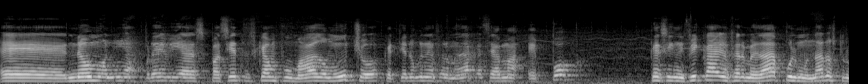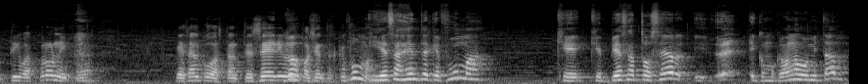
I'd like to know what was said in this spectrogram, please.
eh, neumonías previas, pacientes que han fumado mucho, que tienen una enfermedad que se llama EPOC, que significa enfermedad pulmonar obstructiva crónica, que es algo bastante serio en Doc, pacientes que fuman. Y esa gente que fuma, que, que empieza a toser y, y como que van a vomitar.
